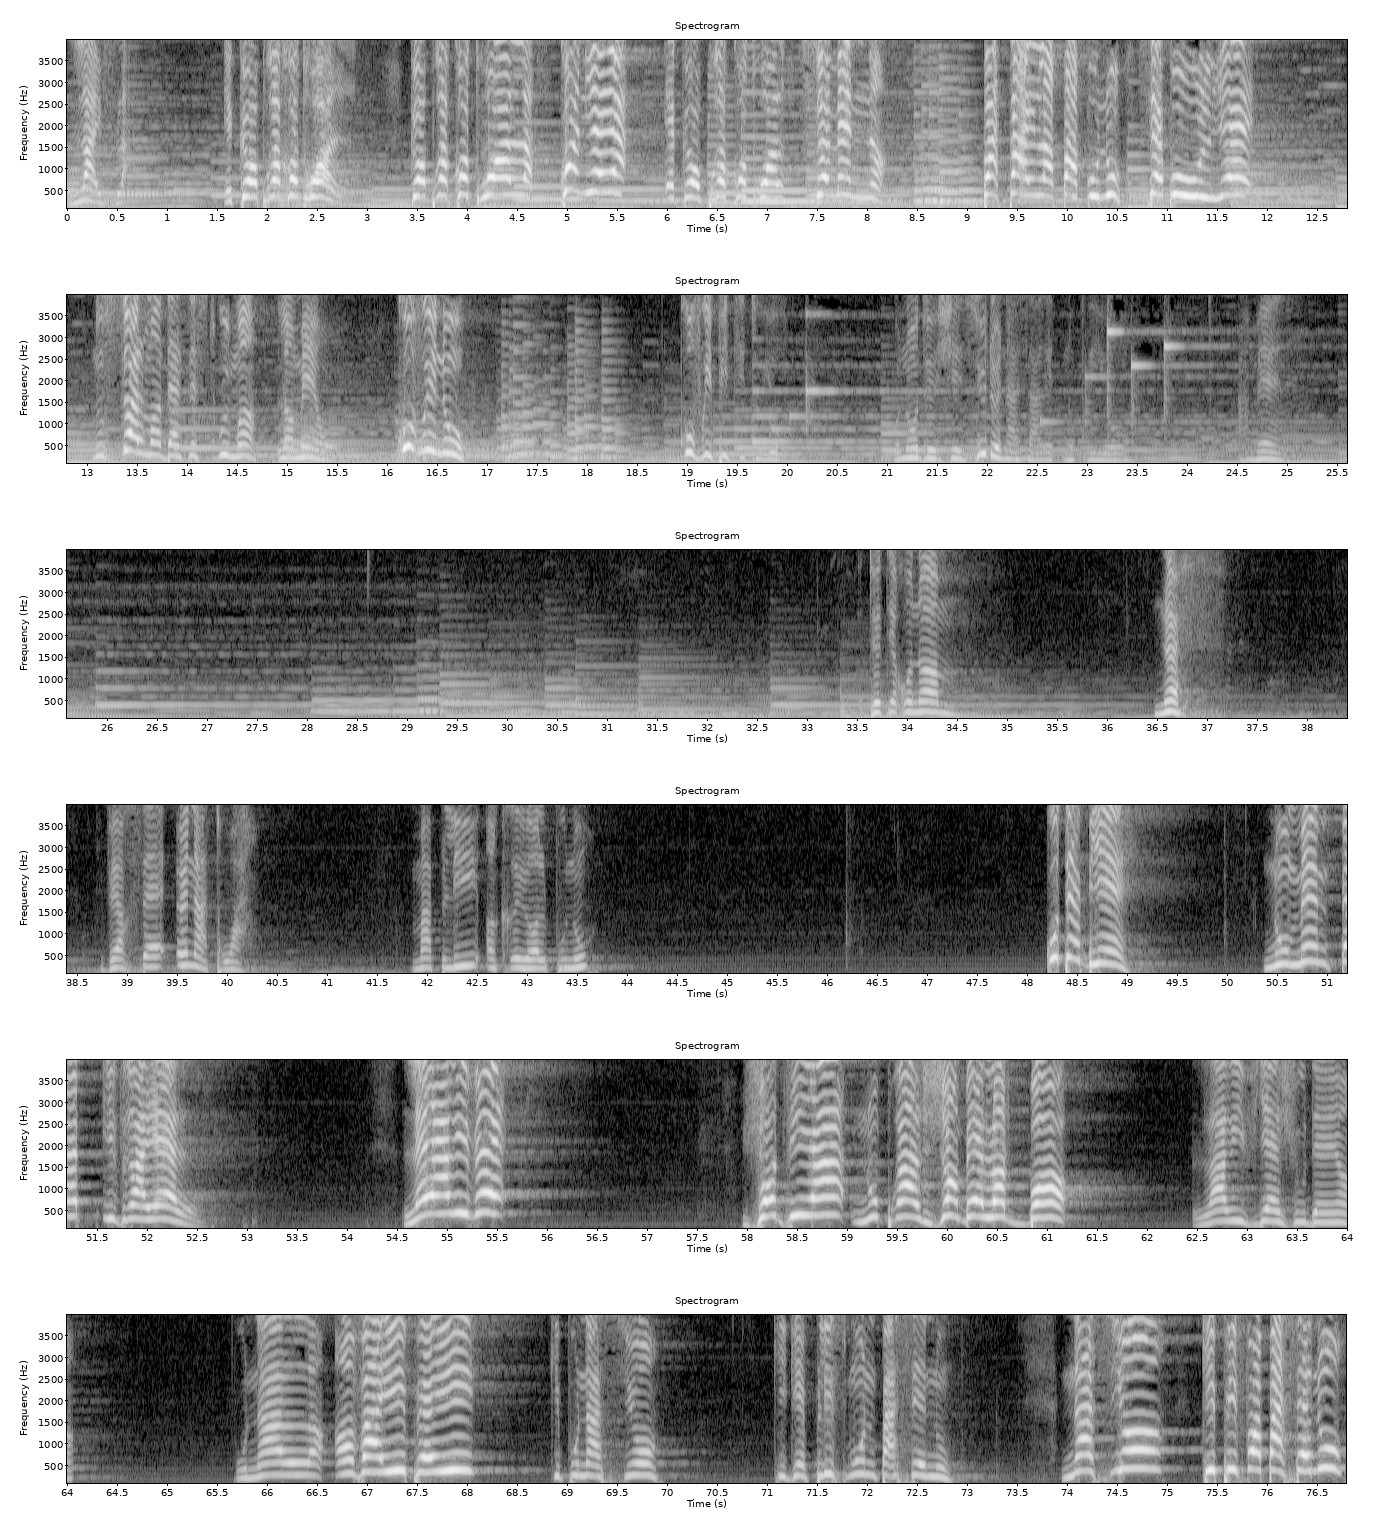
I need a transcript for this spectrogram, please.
life là. Et que on prend contrôle que on prend contrôle et que on prend contrôle semaine. Bataille là pas pour nous c'est pour lier nous seulement des instruments la main couvre-nous couvre petit tout au nom de Jésus de Nazareth, nous prions. Amen. Deutéronome 9, verset 1 à 3. M'appli en créole pour nous. Écoutez bien nous-mêmes, peuple Israël, les arrivés, Jodia, nous pral jamber l'autre bord, la rivière Joudéen, pour nous envahir pays qui pour nation qui gagne plus monde passer nous. Nation qui plus fort passer nous.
